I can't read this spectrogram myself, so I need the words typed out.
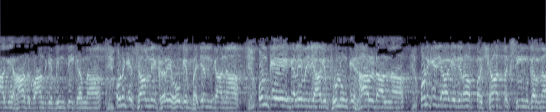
آگے ہاتھ باندھ کے بنتی کرنا، ان کے سامنے کھڑے ہو کے بھجن گانا، ان کے گلے میں جا کے پھولوں کے ہار ڈالنا، ان کے جا کے جناب پرشاد تقسیم کرنا،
